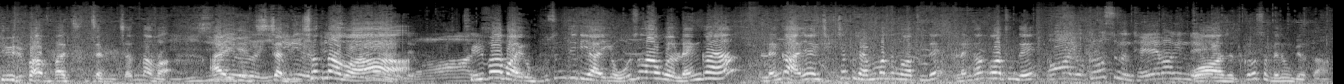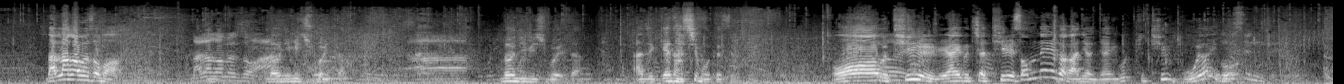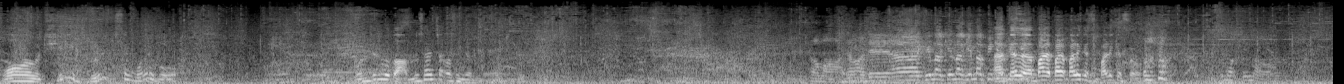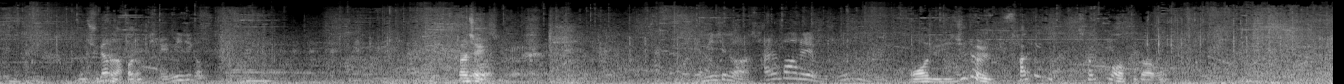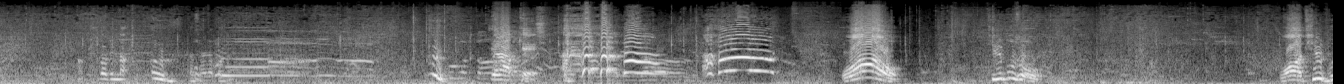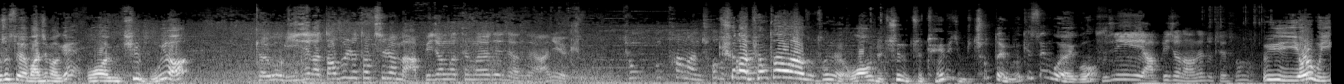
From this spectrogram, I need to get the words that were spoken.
딜 봐봐 진짜 미쳤나봐. 아 이게 진짜 미쳤나봐. 딜 봐봐 이거 무슨 딜이야 이게 어디서 나온 거야 랭가야? 랭가 아니야 이거 챔프 잘못 만든 거 같은데? 랭가인 거 같은데? 아 이거 끌었으면 대박인데 와 진짜 크로스 매듭비였다. 날라가면서 막. 날아가면서 아, 넌 이미 죽어 있다. 아넌 이미 죽어있다. 아직 깨닫지 못했을 때. 와, 이거 딜, 야, 이거 진짜 딜 썸네일각 아니었냐? 이거 딜 뭐야, 이거? 와, 이거 딜이 왜 이렇게 센 거야, 이거? 원딜로도 암살자가 생겼네. 잠깐만 잠깐만 네, 아 길막 길막 비켜 아, 깼어. 빨리, 빨리, 빨리 깼어, 빨리 깼어. 길막 길막 넌 죽여놨거든? 데미지가 그렇지. 데미지가 살벌해 무슨 와, 근데 이즈를 사기, 사기인 것 같기도 하고. 아, 추가 빛나. 으, 다 살렸거든? 이렇게. 와우! 딜 보소. 와, 딜 보셨어요, 마지막에? 와, 이거 딜 뭐야? 결국 이즈가 W 터치려면 앞비전 같은 거 해야 되지 않나요? 아니에요 큐, 평타만 쳐도 큐나 평타도 터져요. 와, 근데 진짜 저 데미지 미쳤다. 이거 왜 이렇게 센 거야, 이거? 굳이 앞비전 안 해도 돼서 이, 이, 여러분, 이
